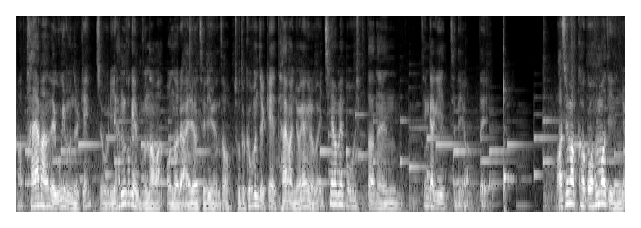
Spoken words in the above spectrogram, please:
어, 다양한 외국인 분들께 저 우리 한국의 문화와 언어를 알려드리면서 저도 그분들께 다양한 영향력을 체험해보고 싶다는 생각이 드네요. 네. 마지막하고 한마디는요.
